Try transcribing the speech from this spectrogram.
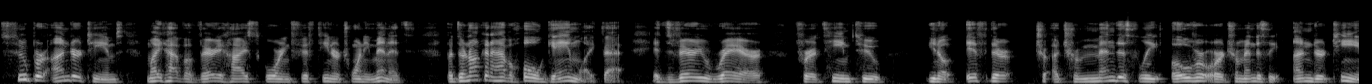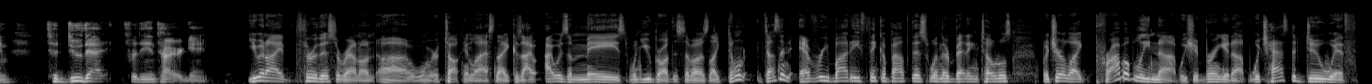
Super under teams might have a very high scoring 15 or 20 minutes, but they're not going to have a whole game like that. It's very rare for a team to, you know, if they're tr- a tremendously over or a tremendously under team, to do that for the entire game you and I threw this around on uh, when we were talking last night because I, I was amazed when you brought this up. I was like, don't doesn't everybody think about this when they're betting totals? But you're like, probably not. We should bring it up, which has to do with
